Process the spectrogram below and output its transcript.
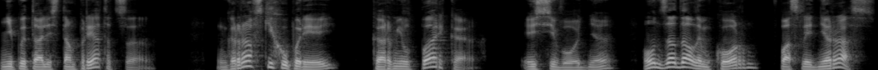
не пытались там прятаться. Графских упырей кормил Парька, и сегодня он задал им корм в последний раз.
